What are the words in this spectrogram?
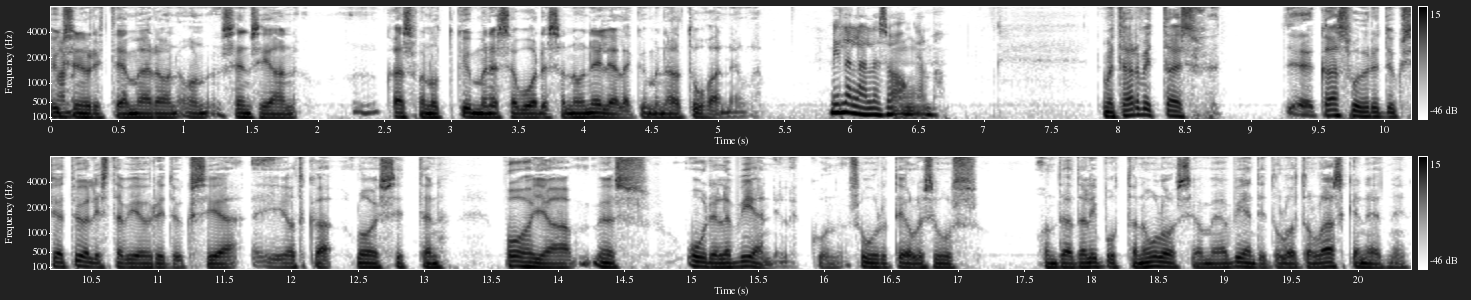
Yksin yrittäjän määrä on, on sen sijaan kasvanut kymmenessä vuodessa noin 40 000. Millä lailla se on ongelma? No me tarvittaisiin kasvuyrityksiä, työllistäviä yrityksiä, jotka lois sitten – pohjaa myös uudelle viennille, kun suurteollisuus on täältä liputtanut ulos ja meidän vientitulot on laskeneet, niin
